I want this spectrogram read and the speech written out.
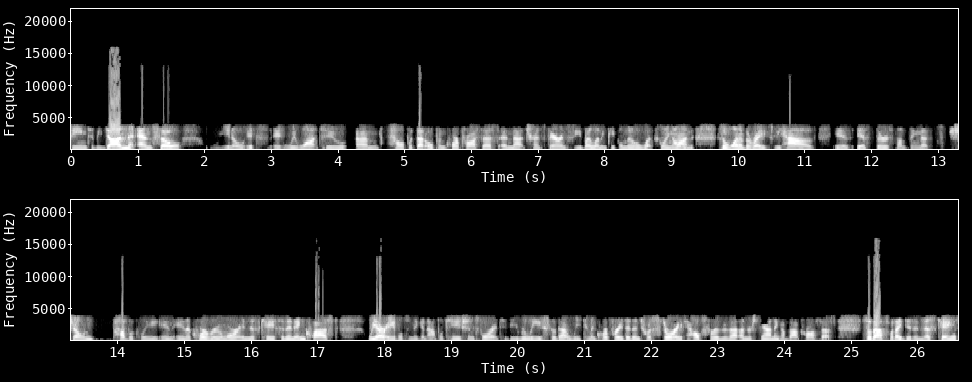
seen to be done, and so you know, it's it, we want to um, help with that open court process and that transparency by letting people know what's going on. So one of the rights we have is if there is something that's shown publicly in in a courtroom or in this case in an inquest, we are able to make an application for it to be released so that we can incorporate it into a story to help further that understanding of that process. So that's what I did in this case.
